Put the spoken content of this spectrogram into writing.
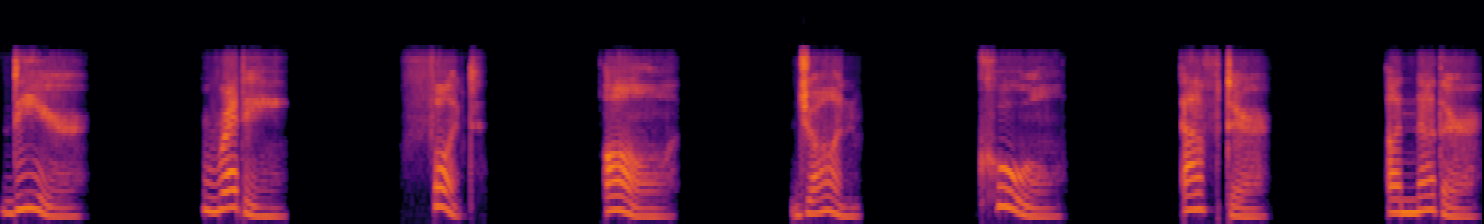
Dear Ready. Foot. All. John. Cool After. Another.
